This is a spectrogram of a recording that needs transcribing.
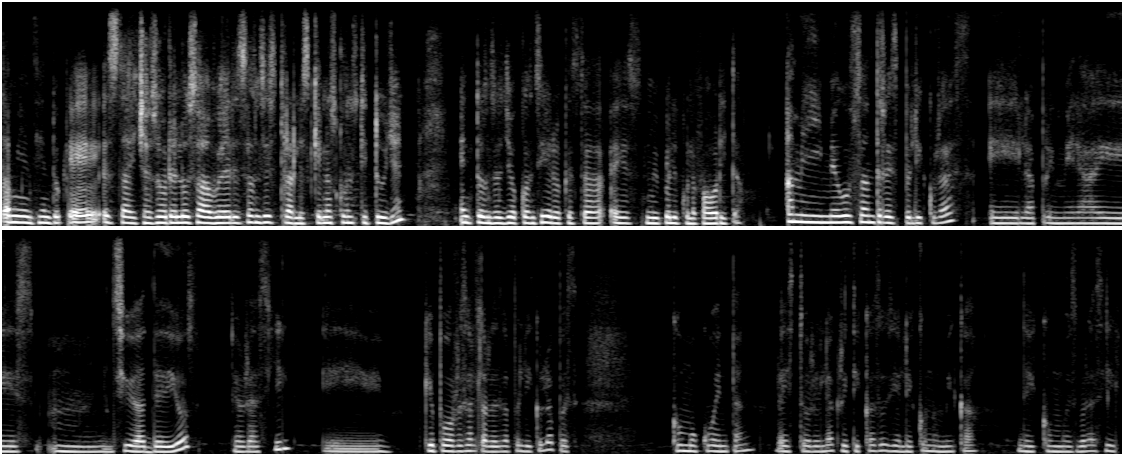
También siento que está hecha sobre los saberes ancestrales que nos constituyen. Entonces yo considero que esta es mi película favorita. A mí me gustan tres películas. Eh, la primera es mm, Ciudad de Dios de Brasil. Eh, que puedo resaltar de esa película, pues como cuentan la historia y la crítica social y económica de cómo es Brasil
